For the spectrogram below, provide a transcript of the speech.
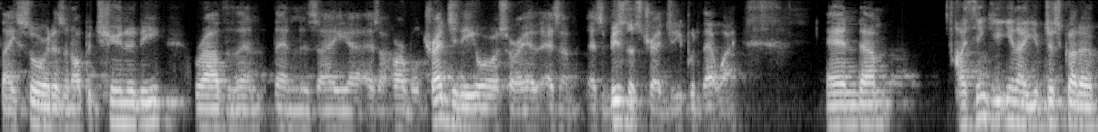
They saw it as an opportunity rather than than as a uh, as a horrible tragedy, or sorry, as a as a business tragedy. Put it that way. And um, I think you, you know you've just got to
